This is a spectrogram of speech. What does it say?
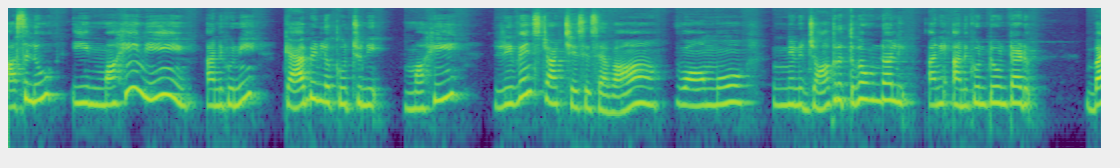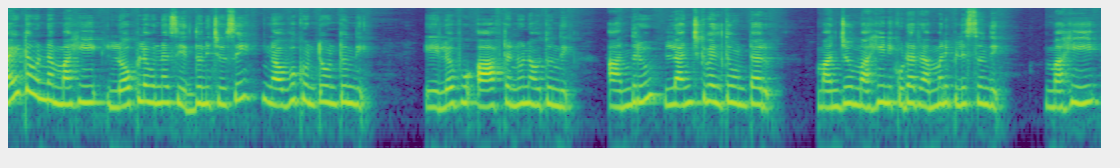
అసలు ఈ మహిని అనుకుని క్యాబిన్లో కూర్చుని మహి రివెంజ్ స్టార్ట్ చేసేసావా? వామ్మో నేను జాగ్రత్తగా ఉండాలి అని అనుకుంటూ ఉంటాడు. బయట ఉన్న మహి లోపల ఉన్న సిద్ధుని చూసి నవ్వుకుంటూ ఉంటుంది. ఈలోపు ఆఫ్టర్నూన్ అవుతుంది. అందరూ లంచ్కి వెళ్తూ ఉంటారు. మంజు మహిని కూడా రమ్మని పిలుస్తుంది. మహి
